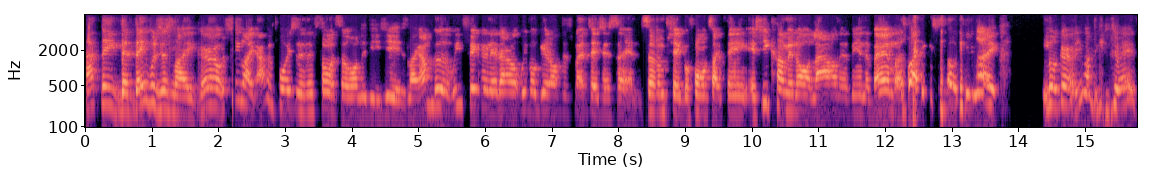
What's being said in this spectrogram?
I think that they were just like, girl, she like, I've been poisoning this so and so all of these years. Like, I'm good. We figuring it out. We gonna get off this plantation saying some shape or form type thing. And she coming all loud and being the Bama. Like, so she like, little girl, you about to get your ass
